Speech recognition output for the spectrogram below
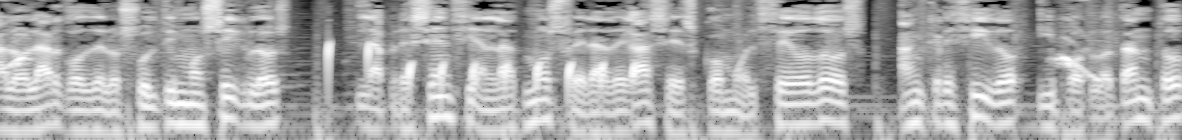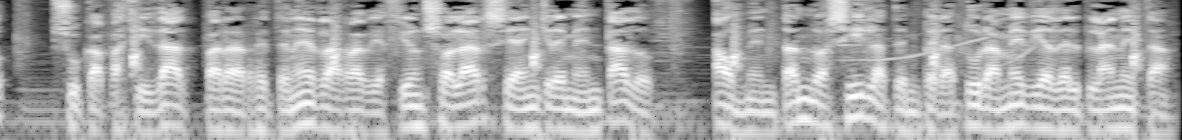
A lo largo de los últimos siglos, la presencia en la atmósfera de gases como el CO2 han crecido y por lo tanto su capacidad para retener la radiación solar se ha incrementado, aumentando así la temperatura media del planeta.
